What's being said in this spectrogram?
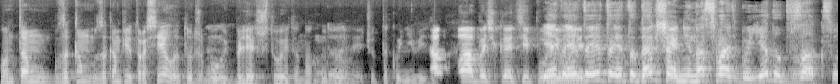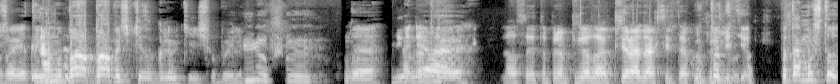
Он там за, ком- за компьютер сел и тут же, ой, блядь, что это нахуй да. было? Я что-то такое не видел. Там бабочка, типа, это, это, это, это дальше они на свадьбу едут в ЗАГС уже. Это ему бабочки глюки еще были. Да. Они, а... Это прям птеродактиль такой прилетел. Потому что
